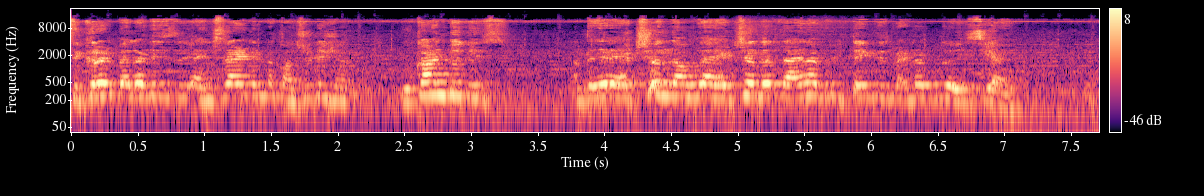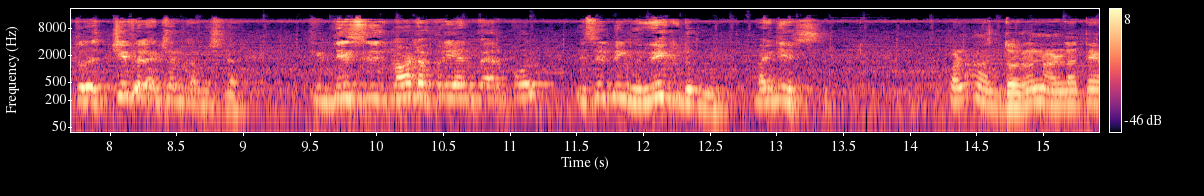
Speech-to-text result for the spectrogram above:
secret ballot is enshrined in the constitution you can't do this आनी तेजेर एक्शन जावंक जाय एक्शन जर जायना will take this matter to the ECI to the chief election commissioner this is not a free and fair poll this is being rigged by this पण धरून हाडला ते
